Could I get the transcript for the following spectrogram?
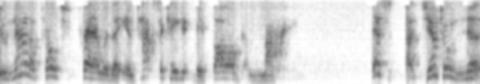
Do not approach prayer with an intoxicated, befogged mind. That's a gentle nudge.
